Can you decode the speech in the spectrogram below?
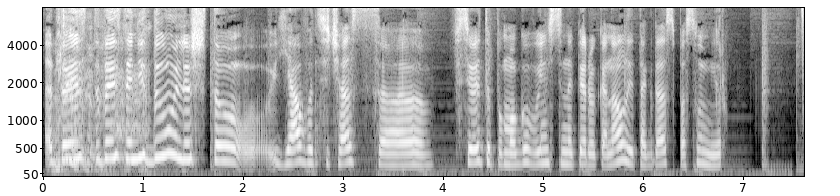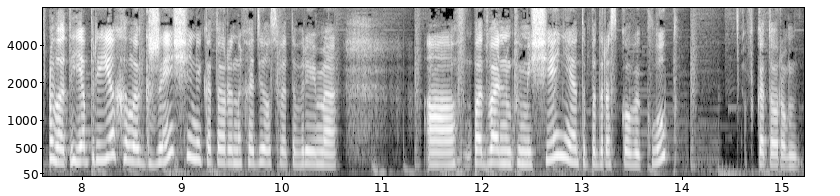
То есть, то есть они думали, что я вот сейчас э, все это помогу вынести на Первый канал, и тогда спасу мир. Вот, и я приехала к женщине, которая находилась в это время а, в подвальном помещении. Это подростковый клуб, в котором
